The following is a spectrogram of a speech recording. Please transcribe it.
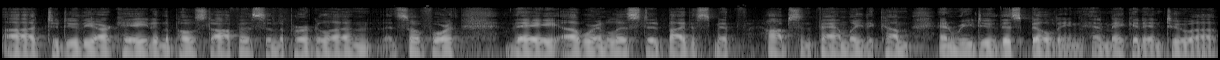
uh, to do the arcade and the post office and the pergola and, and so forth. They uh, were enlisted by the Smith Hobson family to come and redo this building and make it into a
